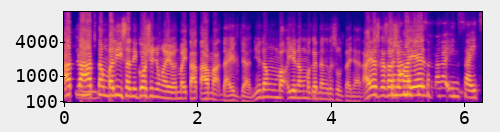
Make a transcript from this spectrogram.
At lahat ng mali sa negosyo nyo ngayon may tatama dahil dyan. Yun ang, ma- yun ang magandang resulta niyan. Ayos, kasosyong Salamat ayan. po sa mga insights.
